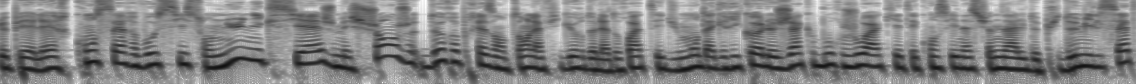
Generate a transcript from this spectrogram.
Le PLR conserve aussi son unique siège, mais change de représentant. La figure de la droite et du monde agricole, Jacques Bourgeois, qui était conseiller national depuis 2007,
